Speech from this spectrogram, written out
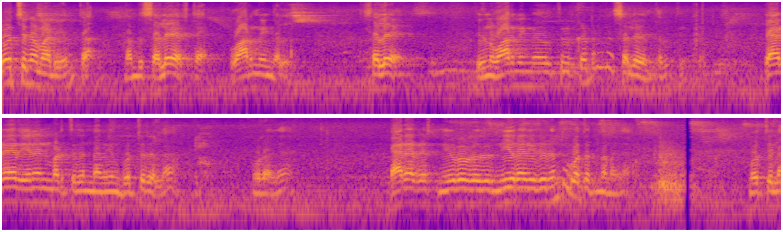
ಯೋಚನೆ ಮಾಡಿ ಅಂತ. ನಮ್ಮದು ಸಲಹೆ ಅಷ್ಟೇ, ವಾರ್ನಿಂಗ್ ಅಲ್ಲ. ಸಲಹೆ. ಇದನ್ನು ವಾರ್ನಿಂಗ್ ತಿಳ್ಕೊಂಡ್ರೆ ಸಲಹೆ ಅಂತ ತಿಳ್ಕೊಂಡ್ರೆ. ಯಾರ್ಯಾರು ಏನೇನು ಮಾಡ್ತೀರಿ ಅಂತ ನನಗೇನು ಗೊತ್ತಿರಲ್ಲ ಊರಾಗ? ಯಾರ್ಯಾರು ಎಷ್ಟು ನೀರು ನೀರಾಗಿದ್ದೀರಿ ಅಂತ ಗೊತ್ತದ ನನಗೆ. ಗೊತ್ತಿಲ್ಲ?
